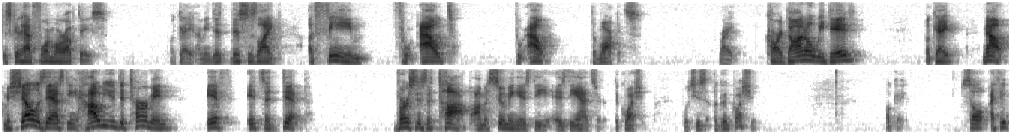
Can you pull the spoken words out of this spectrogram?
This could have four more updates. Okay. I mean, this, this is like a theme throughout throughout the markets. Right? Cardano, we did. Okay. Now, Michelle is asking, how do you determine if it's a dip versus a top? I'm assuming is the is the answer, the question, which is a good question. Okay. So I think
